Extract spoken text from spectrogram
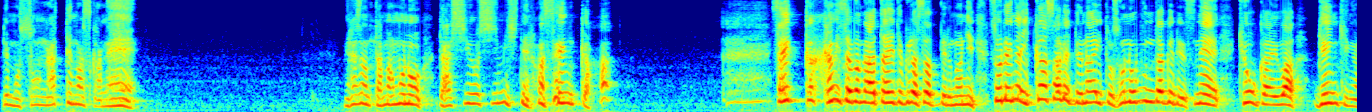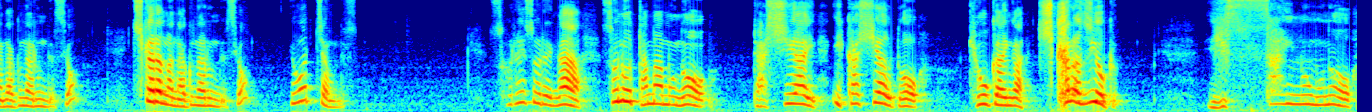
でもそうなってますかね？皆さん賜物出し惜しみしてませんか？せっかく神様が与えてくださってるのにそれが生かされてないとその分だけですね教会は元気がなくなるんですよ。力がなくなるんですよ。弱っちゃうんです。それぞれがその賜物を出し合い生かし合うと教会が力強く一切のものを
